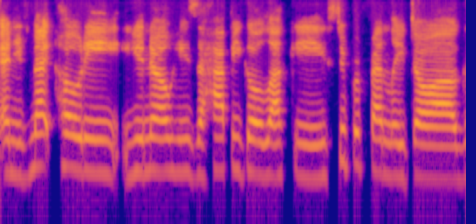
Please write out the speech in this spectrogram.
and you've met Cody, you know he's a happy go lucky, super friendly dog.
